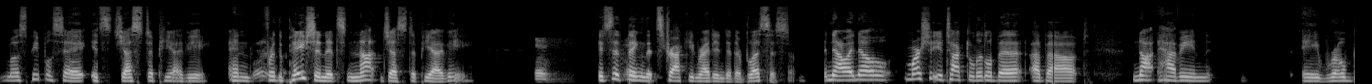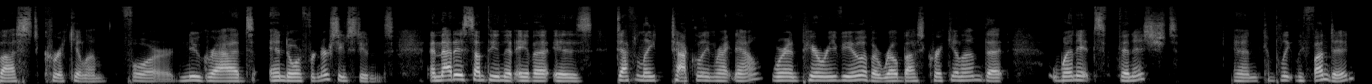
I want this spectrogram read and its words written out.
most people say it's just a PIV. And for the patient, it's not just a PIV. Oh. It's the thing that's tracking right into their blood system. Now, I know, Marcia, you talked a little bit about not having a robust curriculum for new grads and or for nursing students. And that is something that ava is definitely tackling right now. We're in peer review of a robust curriculum that when it's finished and completely funded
